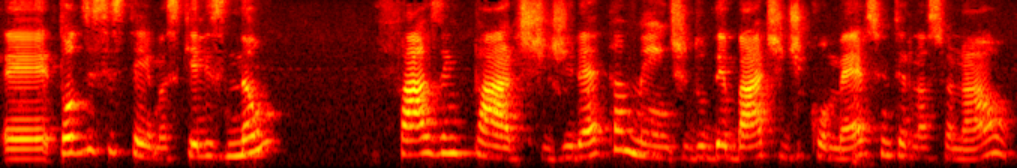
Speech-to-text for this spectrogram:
é, todos esses temas que eles não fazem parte diretamente do debate de comércio internacional,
